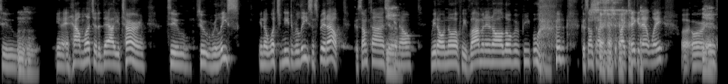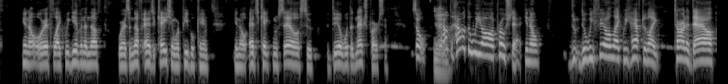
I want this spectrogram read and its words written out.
to Mhm. you know and how much of the dial you turn to to release you know what you need to release and spit out because sometimes Yeah. you know we don't know if we vomiting all over people because sometimes we might take it that way or, or Yeah. if you know or if like we given enough where it's enough education where people can you know educate themselves to, to deal with the next person so Yeah. how, how do we all approach that you know do, do we feel like we have to like turn a dial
